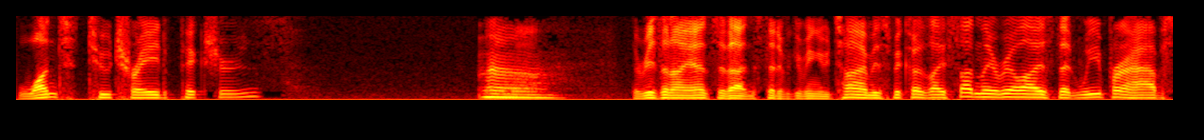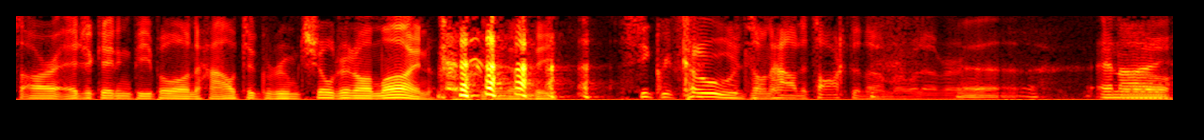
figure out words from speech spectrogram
Want to trade pictures? no. The reason I answer that instead of giving you time is because I suddenly realized that we perhaps are educating people on how to groom children online, the secret codes on how to talk to them or whatever. And So, I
